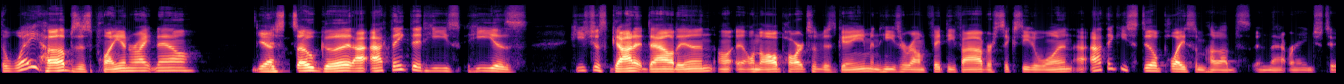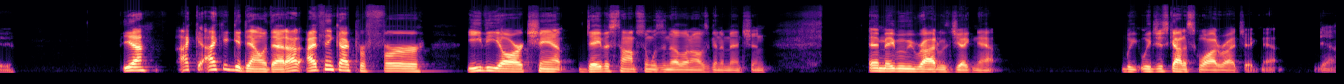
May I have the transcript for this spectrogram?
the way Hubs is playing right now Yeah. is so good. I, I think that he's he is he's just got it dialed in on, on all parts of his game, and he's around fifty five or sixty to one. I, I think he still plays some Hubs in that range too. Yeah, I, I could get down with that. I, I think I prefer EVR champ. Davis Thompson was another one I was going to mention. And maybe we ride with Jake Knapp. We, we just got a squad ride Jake Knapp. Yeah.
